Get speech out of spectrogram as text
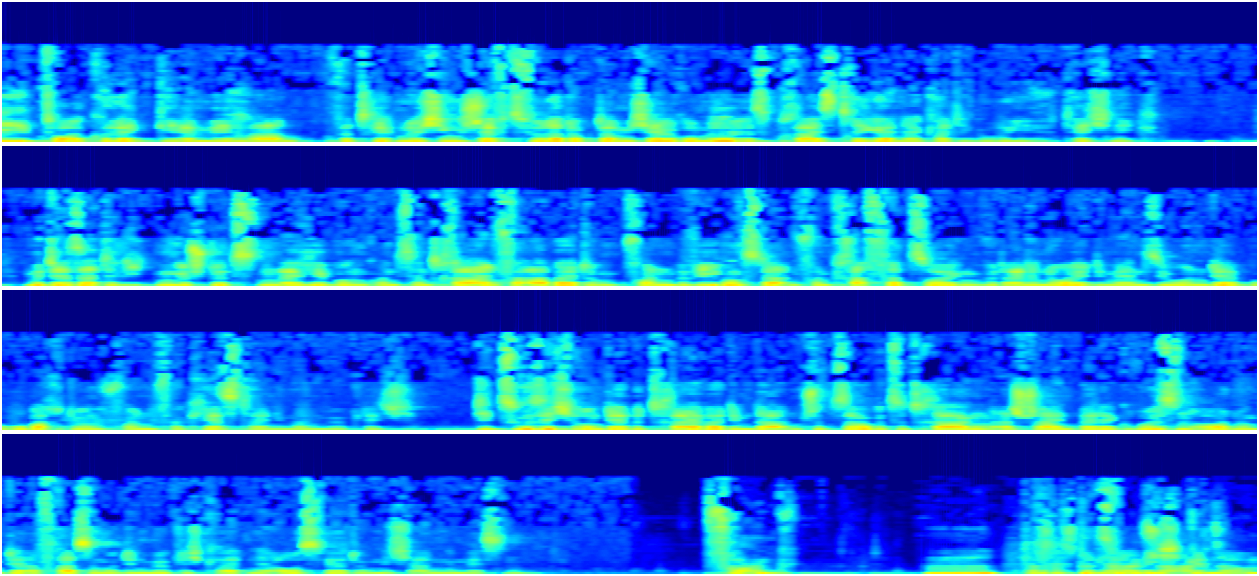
Die Toll Collect GmbH, vertreten durch den Geschäftsführer Dr. Michael Rummel, ist Preisträger in der Kategorie Technik. Mit der satellitengestützten Erhebung und zentralen Verarbeitung von Bewegungsdaten von Kraftfahrzeugen wird eine neue Dimension der Beobachtung von Verkehrsteilnehmern möglich. Die Zusicherung der Betreiber, dem Datenschutz Sorge zu tragen, erscheint bei der Größenordnung der Erfassung und den Möglichkeiten der Auswertung nicht angemessen. Frank, Hm, Das hast ja war gesagt. ich genau.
